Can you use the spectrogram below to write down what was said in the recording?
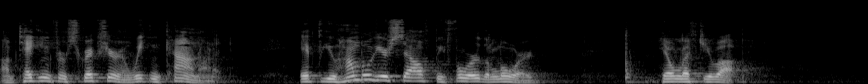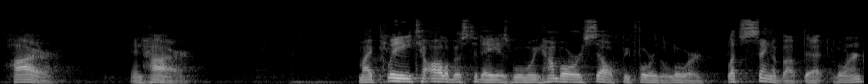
I'm taking from scripture and we can count on it. If you humble yourself before the Lord, He'll lift you up higher and higher. My plea to all of us today is will we humble ourselves before the Lord? Let's sing about that, Lauren.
